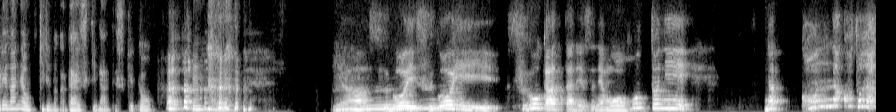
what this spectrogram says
れがね、起きるのが大好きなんですけど、いやー、すごい、すごい、すごかったですね。もう本当に、な、こんなことだっ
